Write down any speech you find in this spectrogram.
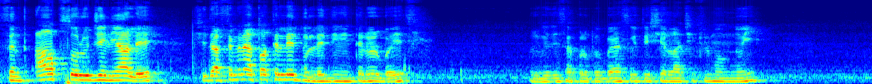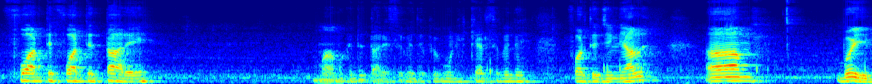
sunt absolut geniale. Și de asemenea toate LED-urile din interior, băieți. Îl vedeți acolo pe băiat, uite și el la ce filmăm noi. Foarte, foarte tare. Mamă, cât de tare se vede pe bune, chiar se vede foarte genial. Um, băi,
